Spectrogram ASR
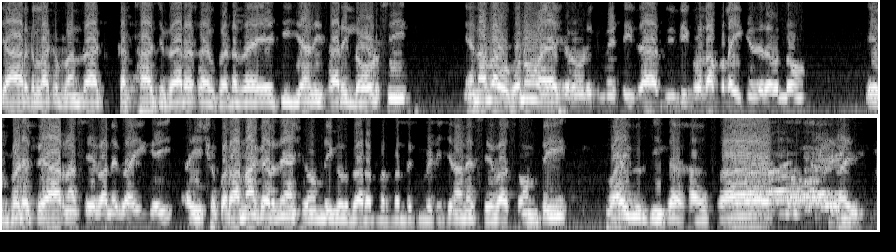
4 ਲੱਖ ਬੰਦਾ ਇਕੱਠਾ ਚੁਪਹਿਰਾ ਸਾਹਿਬ ਕੱਢਦਾ ਇਹ ਚੀਜ਼ਾਂ ਦੀ ਸਾਰੀ ਲੋੜ ਸੀ। ਇਹਨਾਂ ਦਾ ਹੁਕਮ ਆਇਆ ਸ਼੍ਰੋਮਣੀ ਕਮੇਟੀ ਦਾ ਬੀਬੀ ਕੋਲਾ ਭਲਾਈ ਕੇਂਦਰ ਵੱਲੋਂ। ਇਹ ਬੜੇ ਪਿਆਰ ਨਾਲ ਸੇਵਾ ਨਿਭਾਈ ਗਈ। ਅਸੀਂ ਸ਼ੁਕਰਾਨਾ ਕਰਦੇ ਹਾਂ ਸ਼੍ਰੋਮਣੀ ਗੁਰਦੁਆਰਾ ਪ੍ਰਬੰਧਕ ਕਮੇਟੀ, ਜਿਨ੍ਹਾਂ ਨੇ ਸੇਵਾ ਸੌਂਪੀ। ਵਾਹਿਗੁਰੂ ਜੀ ਕਾ ਖਾਲਸਾ। ਵਾਹਿਗੁਰੂ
